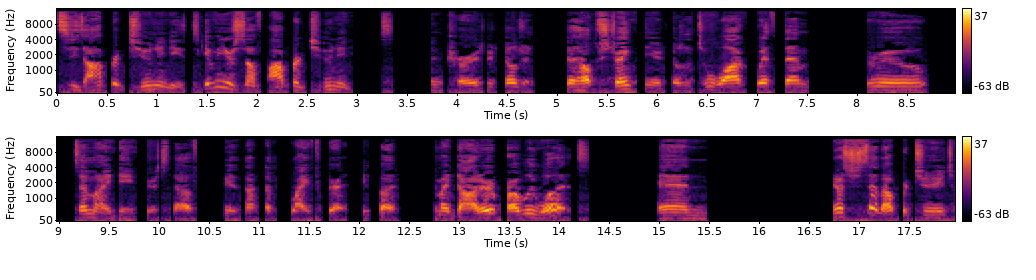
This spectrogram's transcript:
it's these opportunities. It's giving yourself opportunities encourage your children, to help strengthen your children, to walk with them through semi-dangerous stuff. I mean, it's not nothing life-threatening, but my daughter probably was, and you know, it's just that opportunity to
